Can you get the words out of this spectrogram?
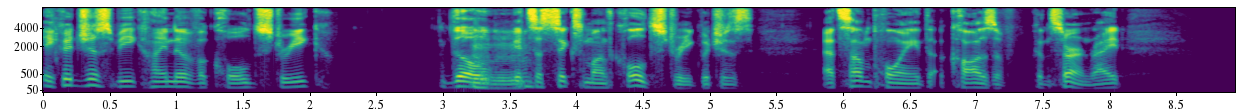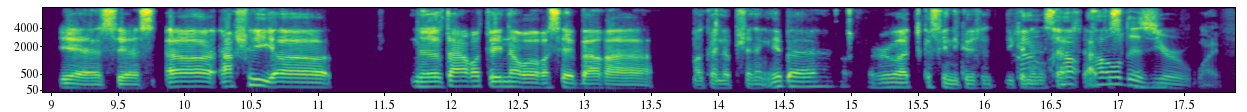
It could just be kind of a cold streak, though Mhm. it's a six month cold streak, which is at some point a cause of concern, right? Yes, yes. Uh, actually, uh, natatakot rin ako kasi baka maghanap siya ng iba or what kasi hindi ko, hindi ko na How, how, how old is your wife?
